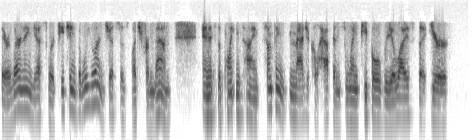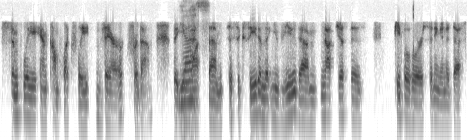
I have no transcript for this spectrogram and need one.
they're learning. Yes, we're teaching, but we learn just as much from them. And it's the point in time, something magical happens when people realize that you're simply and complexly there for them, that you yes. want them to succeed and that you view them not just as people who are sitting in a desk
